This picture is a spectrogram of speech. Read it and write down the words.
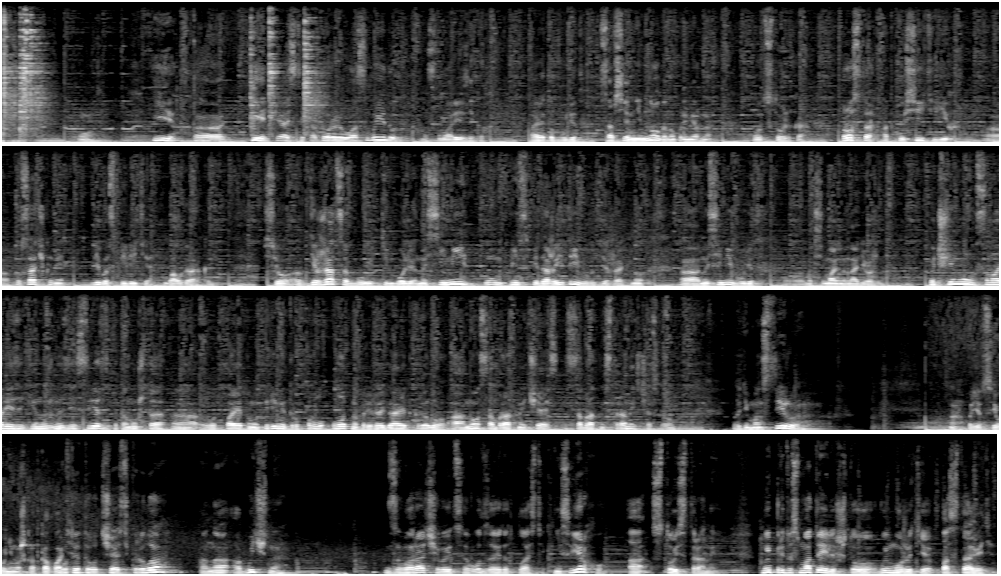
Вот. И э, те части, которые у вас выйдут на саморезиках, а это будет совсем немного, но примерно вот столько. Просто откусите их а, кусачками, либо спилите болгаркой. Все, держаться будет тем более на 7, ну, в принципе, даже и 3 будут держать, но а, на 7 будет а, максимально надежно. Почему саморезики нужно здесь срезать? Потому что э, вот по этому периметру плотно прилегает крыло, а оно с обратной части, с обратной стороны, сейчас я вам продемонстрирую, а, придется его немножко откопать. Вот эта вот часть крыла, она обычно заворачивается вот за этот пластик. Не сверху, а с той стороны. Мы предусмотрели, что вы можете поставить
